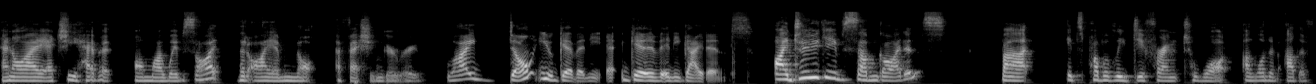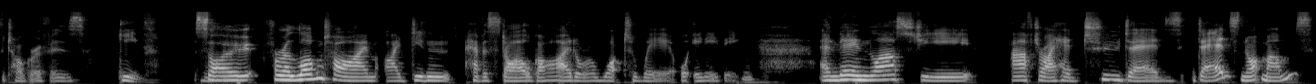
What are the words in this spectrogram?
and I actually have it on my website that I am not a fashion guru. Why don't you give any give any guidance? I do give some guidance, but it's probably different to what a lot of other photographers give. So mm-hmm. for a long time, I didn't have a style guide or a what to wear or anything. And then last year, after I had two dads, dads, not mums,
